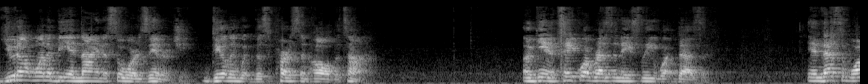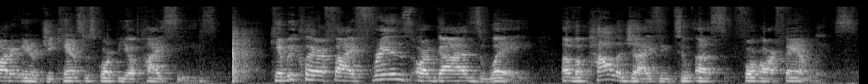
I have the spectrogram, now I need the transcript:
you don't want to be a Nine of Swords energy, dealing with this person all the time. Again, take what resonates, leave what doesn't. And that's water energy, Cancer, Scorpio, Pisces. Can we clarify friends are God's way of apologizing to us for our families.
